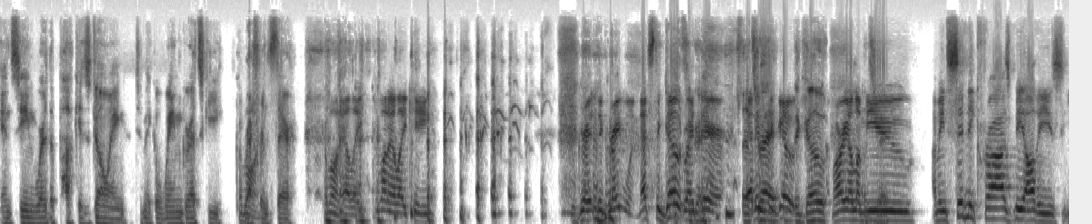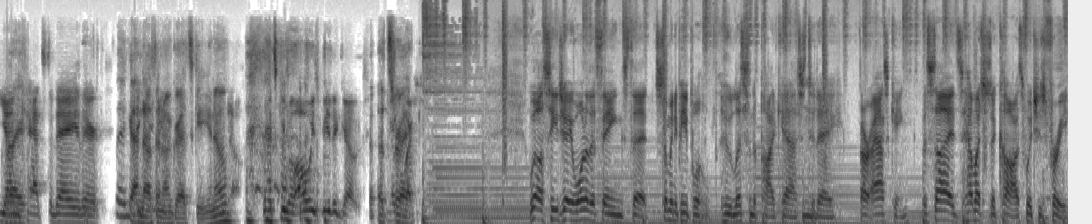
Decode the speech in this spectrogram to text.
and seeing where the puck is going to make a Wayne Gretzky Come on. reference there. Come on, LA. Come on, LA King. the great, the great one. That's the goat That's right great- there. That's that is right. the goat. The goat. Mario Lemieux. I mean, Sidney Crosby. All these young Right. cats today. They're They got nothing on Gretzky, you know? No. Gretzky will always be the goat. That's No right. question. Well, CJ, one of the things that so many people who listen to podcasts Mm. today are asking, besides how much does it cost, which is free,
